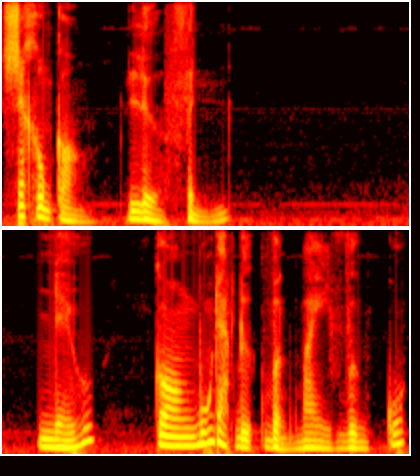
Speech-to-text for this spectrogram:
sẽ không còn lừa phỉnh. Nếu con muốn đạt được vận may vương quốc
